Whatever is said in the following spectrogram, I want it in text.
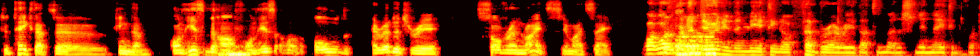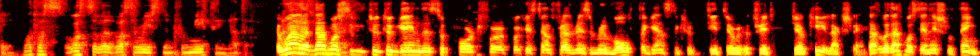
to take that uh, kingdom on his behalf, on his old hereditary sovereign rights, you might say. What, what were they doing in the meeting of February that you mentioned in 1814? What was what's the what's the reason for meeting at? well, that was to, to gain the support for, for Christian Frederick's revolt against the Treaty of Kiel, actually. That, that was the initial thing.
